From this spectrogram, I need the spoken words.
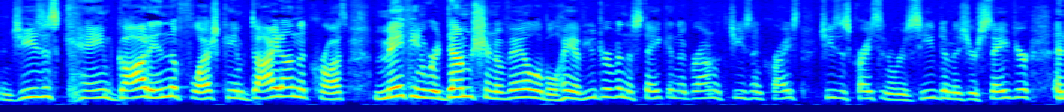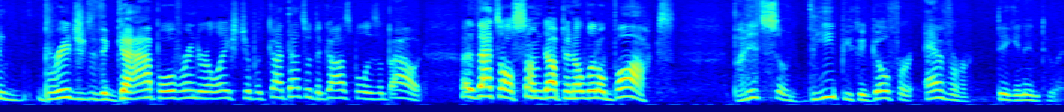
And Jesus came, God in the flesh, came, died on the cross, making redemption available. Hey, have you driven the stake in the ground with Jesus Christ, Jesus Christ, and received him as your Savior and bridged the gap over into relationship with God? That's what the gospel is about. Uh, that's all summed up in a little box. But it's so deep you could go forever digging into it.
